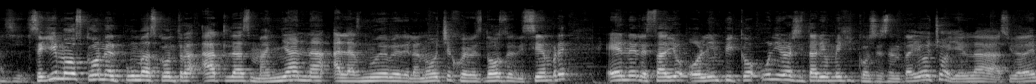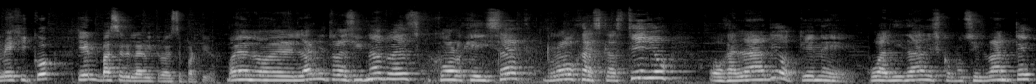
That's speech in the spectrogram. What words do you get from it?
Así es. Seguimos con el Pumas contra Atlas mañana a las 9 de la noche, jueves 2 de diciembre, en el Estadio Olímpico Universitario México 68, allá en la Ciudad de México. ¿Quién va a ser el árbitro de este partido? Bueno, el árbitro designado es Jorge Isaac Rojas Castillo. Ojalá, digo, tiene cualidades como silbante.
